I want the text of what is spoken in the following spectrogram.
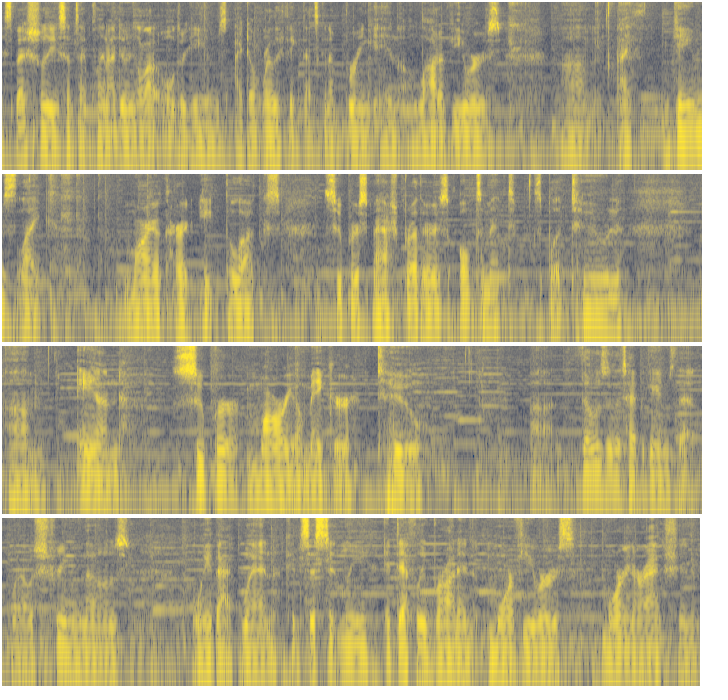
especially since I plan on doing a lot of older games, I don't really think that's going to bring in a lot of viewers. Um, I games like Mario Kart 8 Deluxe, Super Smash Bros. Ultimate, Splatoon, um, and Super Mario Maker 2. Uh, those are the type of games that when I was streaming those way back when consistently, it definitely brought in more viewers, more interaction,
